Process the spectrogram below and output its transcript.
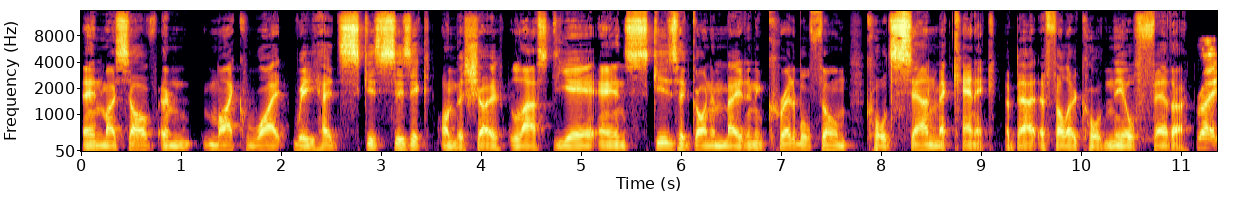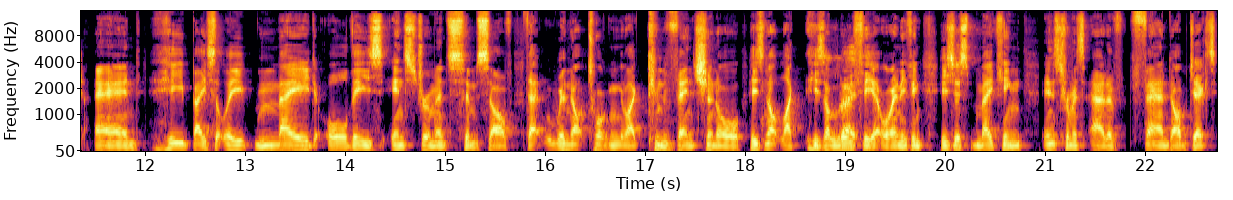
and myself and Mike White, we had Skizz Cyzyk on the show last year, and Skizz had gone and made an incredible film called Sound Mechanic about a fellow called Neil Feather. Right. And he basically made all these instruments himself that we're not talking like conventional. He's not like he's a luthier or anything. He's just making instruments out of found objects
